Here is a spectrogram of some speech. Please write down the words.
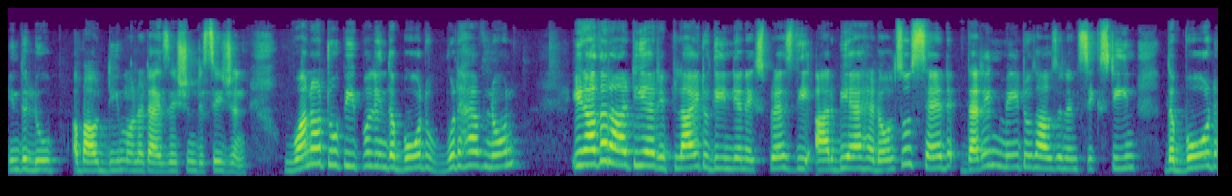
in the loop about demonetization decision. One or two people in the board would have known in other RTI reply to the Indian Express, the RBI had also said that in May 2016, the board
